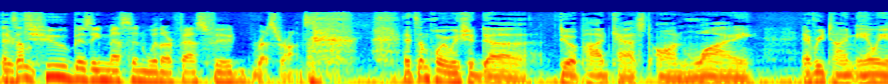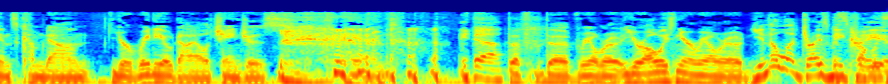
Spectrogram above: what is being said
They're some- too busy messing with our fast food restaurants. At some point, we should uh, do a podcast on why every time aliens come down, your radio dial changes, and yeah. the the railroad. You're always near a railroad. You know what drives me it's crazy? probably a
